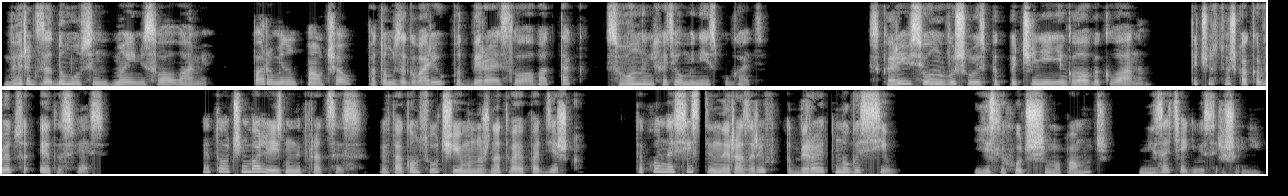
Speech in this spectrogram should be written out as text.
Дерек задумался над моими словами. Пару минут молчал, потом заговорил, подбирая слова так, словно не хотел меня испугать. Скорее всего, он вышел из-под подчинения главы клана. Ты чувствуешь, как рвется эта связь. Это очень болезненный процесс, и в таком случае ему нужна твоя поддержка. Такой насильственный разрыв отбирает много сил. Если хочешь ему помочь, не затягивай с решением.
